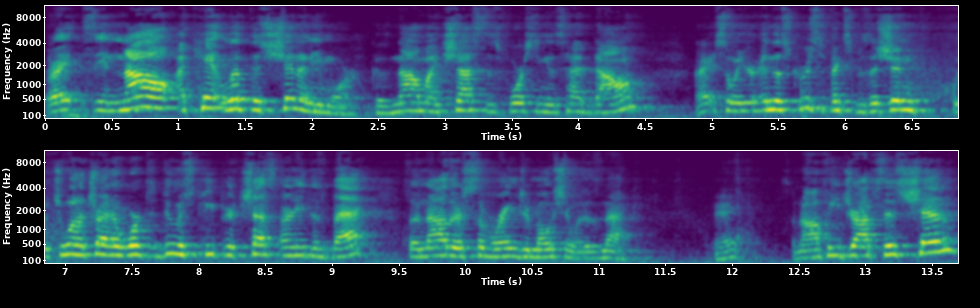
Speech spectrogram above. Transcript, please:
right? See, now I can't lift his chin anymore because now my chest is forcing his head down. Right? So when you're in this crucifix position, what you want to try to work to do is keep your chest underneath his back. So now there's some range of motion with his neck. Okay? So now if he drops his chin,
